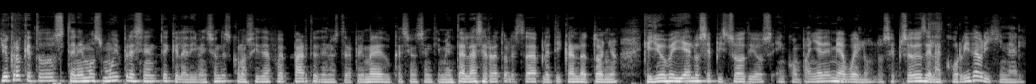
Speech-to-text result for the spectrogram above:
Yo creo que todos tenemos muy presente que la dimensión desconocida fue parte de nuestra primera educación sentimental. Hace rato le estaba platicando a Toño que yo veía los episodios en compañía de mi abuelo, los episodios de la corrida original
